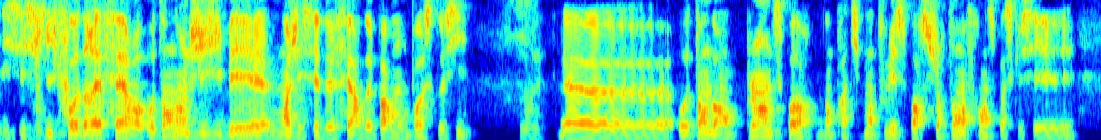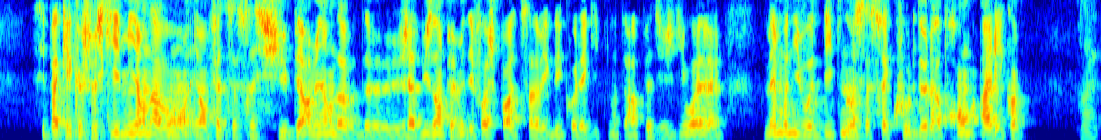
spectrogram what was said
mh. Et c'est ce qu'il faudrait faire autant dans le JJB, moi j'essaie de le faire de par mon poste aussi, Ouais. heu, autant dans plein de sports, dans pratiquement tous les sports, surtout en France parce que c'est c'est pas quelque chose qui est mis en avant et en fait, ça serait super bien j'abuse un peu, mais des fois je parle de ça avec des collègues hypnothérapeutes et je dis: «Ouais, même au niveau de l'hypnose, ça serait cool de l'apprendre à l'école». Ouais.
